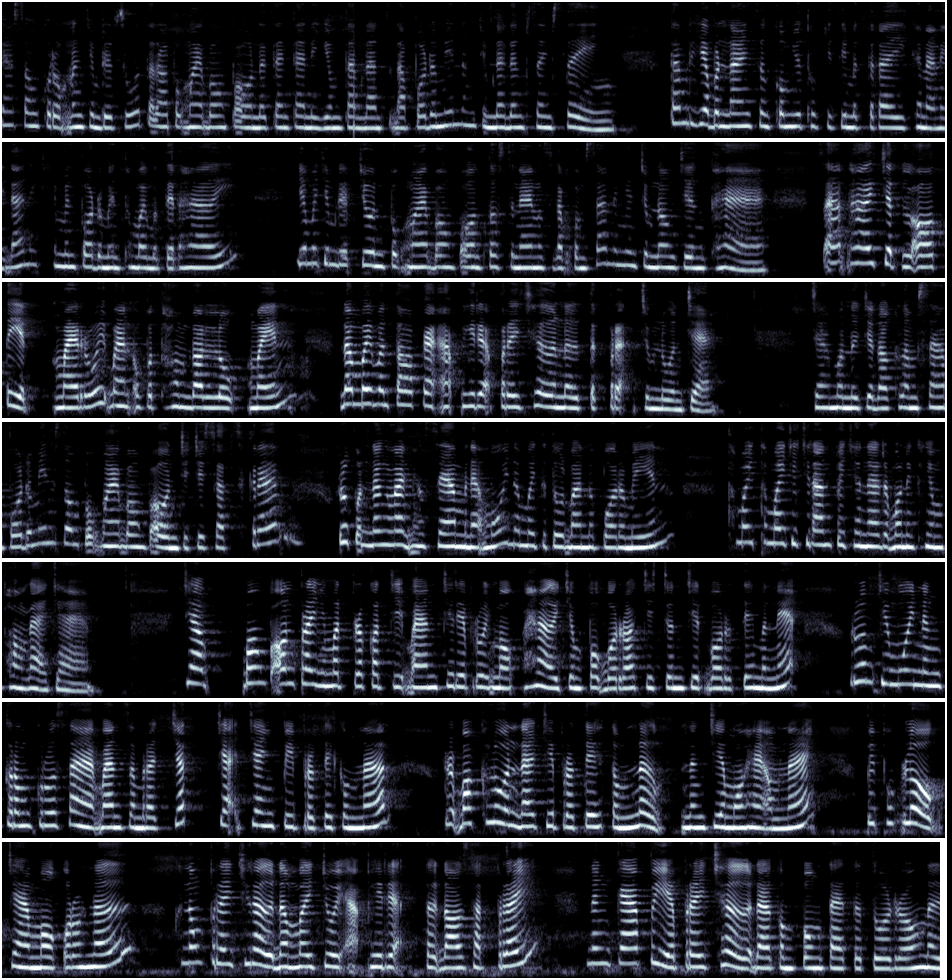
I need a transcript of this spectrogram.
ចាសសូមគោរពនិងជម្រាបសួរទៅដល់ពុកម៉ែបងប្អូនដែលតែងតែនិយមតាមដានស្ដាប់ព័ត៌មាននិងចំណេះដឹងផ្សេងផ្សេងតាមរយៈបណ្ដាញសង្គម YouTube ជាទីមេត្រីខណៈនេះដែរនេះខ្ញុំមានព័ត៌មានថ្មីមកទៀតហើយយកមកជម្រាបជូនពុកម៉ែបងប្អូនទស្សនានិងស្ដាប់កំសាន្តដែលមានចំណងជើងថាស្អាតហើយចិត្តល្អទៀតម៉ែរួយបានឧបត្ថម្ភដល់លោកមែនដើម្បីបន្តការអភិរក្សព្រៃឈើនៅទឹកប្រាក់ចំនួនចាស់ ចាស់មុននឹងទៅដល់ខ្លឹមសារព័ត៌មានសូមពុកម៉ែបងប្អូនជួយចុច Subscribe រូបបណ្ដឹង like និង share ម្នាក់មួយដើម្បីទទួលបាននូវព័ត៌មានថ្មីថ្មីជាច្រើនពី Channel របស់នាងខ្ញុំផងដែរចា៎ចាបងប្អូនប្រិយមិត្តប្រកាសជាបានជ្រាបរួចមកហើយចំពោះបរិសុទ្ធជាជនជាតិបរទេសម្នាក់រួមជាមួយនឹងក្រុមគ្រួសារបានសម្រេចចិត្តចាក់ចែងពីប្រទេសកំណើតរបស់ខ្លួនដែលជាប្រទេសទំនើបនិងជាមហាអំណាច ពិភពលោកចាមករស់នៅ ក្នុងព្រៃជ្រៅដើម្បីជួយអភិរក្សទៅដល់សត្វព្រៃនិងការពារព្រៃឈើដែលកំពុងតែទទួលរងនៅ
